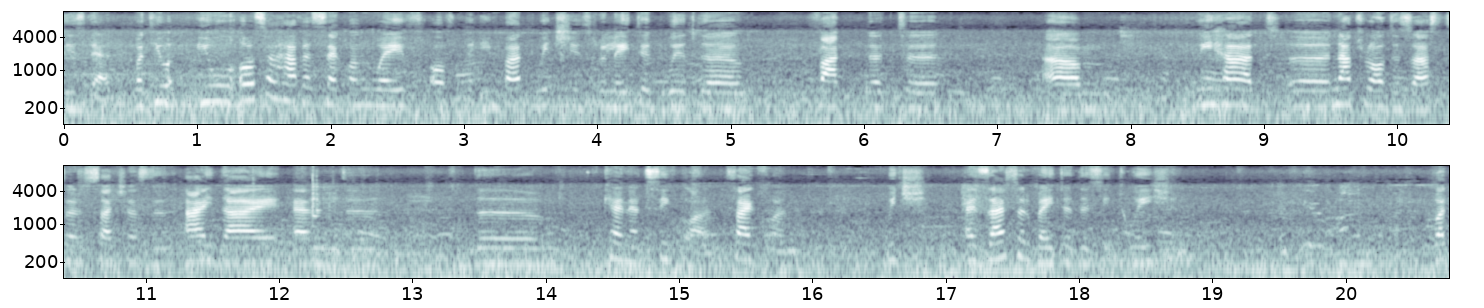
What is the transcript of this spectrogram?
this debt. But you, you also have a second wave of the impact which is related with the fact that uh, um, we had uh, natural disasters such as the Idai and the Kenneth cyclone, cyclone, which exacerbated the situation. But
